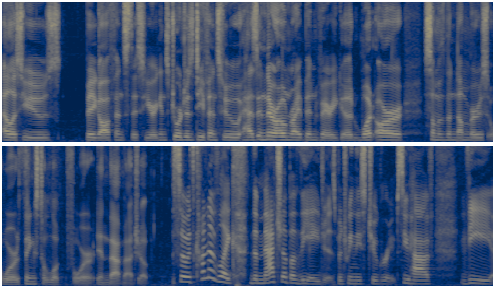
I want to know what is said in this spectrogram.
LSU's big offense this year against Georgia's defense, who has in their own right been very good. What are some of the numbers or things to look for in that matchup? So it's kind of like the matchup of the ages between these two groups. You have the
